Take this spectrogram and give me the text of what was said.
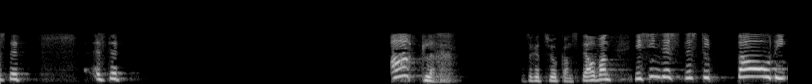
is dit is dit aklig as ek dit so kan stel, want jy sien dis dis totaal die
